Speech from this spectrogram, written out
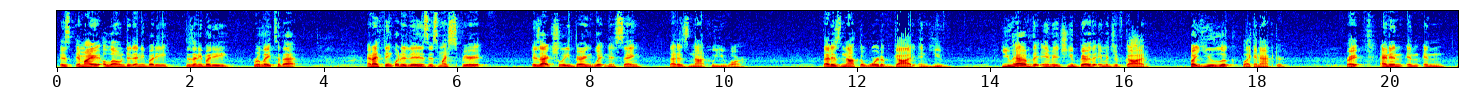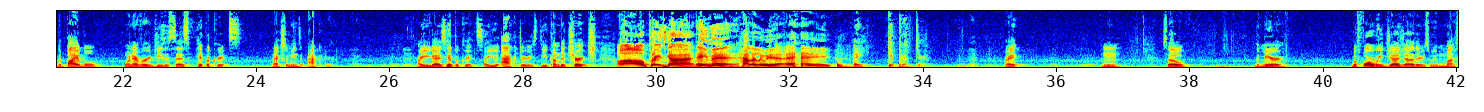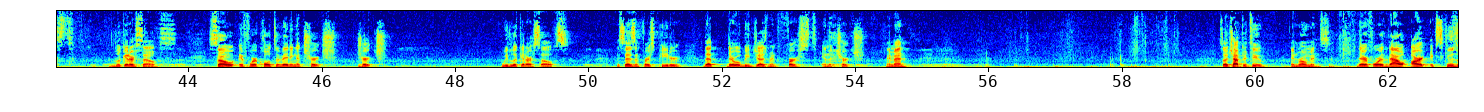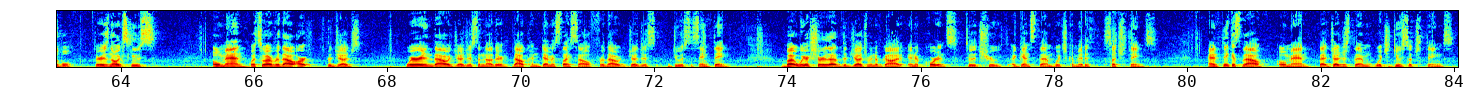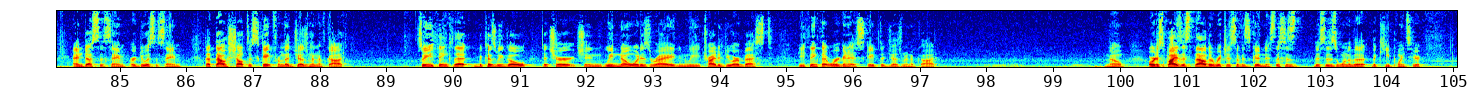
Is am I alone? Did anybody does anybody relate to that? And I think what it is is my spirit is actually bearing witness saying, that is not who you are. That is not the Word of God in you. You have the image, you bear the image of God, but you look like an actor, right? And in, in, in the Bible, whenever Jesus says hypocrites, it actually means actor. Are you guys hypocrites? Are you actors? Do you come to church? Oh, praise God. Amen. Hallelujah. Hey, hey, get back. Right? Mm. So, the mirror. Before we judge others, we must look at ourselves. So, if we're cultivating a church, church, we look at ourselves. It says in 1 Peter that there will be judgment first in the church. Amen? So, chapter 2 in Romans. Therefore, thou art excusable. There is no excuse. O man, whatsoever thou art the judge, wherein thou judgest another, thou condemnest thyself, for thou judgest, doest the same thing. But we are sure that the judgment of God in accordance to the truth against them which committeth such things. And thinkest thou, O man, that judgest them which do such things, and dost the same, or doest the same, that thou shalt escape from the judgment of God? So you think that because we go to church and we know what is right and we try to do our best, do you think that we're going to escape the judgment of God? No. Or despisest thou the riches of his goodness? This is, this is one of the, the key points here.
